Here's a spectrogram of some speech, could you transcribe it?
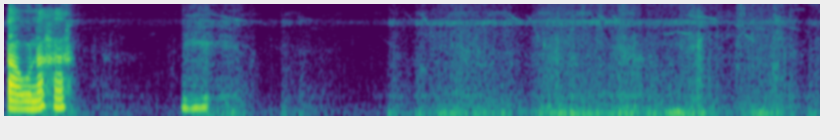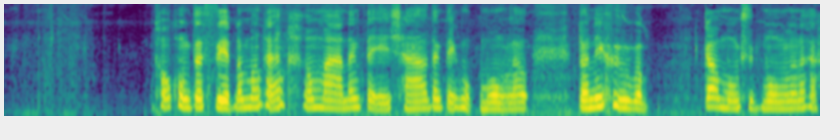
เตานะคะเขาคงจะเสร็จแล้วมั้งคะเขามาตั้งแต่เช้าตั้งแต่หกโมงแล้ว ตอนนี้คือแบบเก้าโมงสิบโมงแล้วนะคะ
